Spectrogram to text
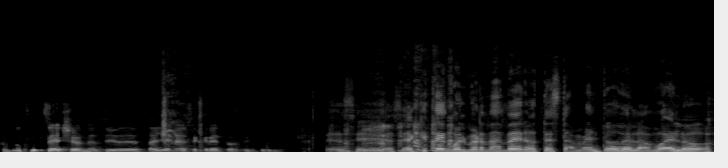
Como Succession, así de, está llena de secretos. Eh, Sí, así, aquí tengo el verdadero testamento del abuelo.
